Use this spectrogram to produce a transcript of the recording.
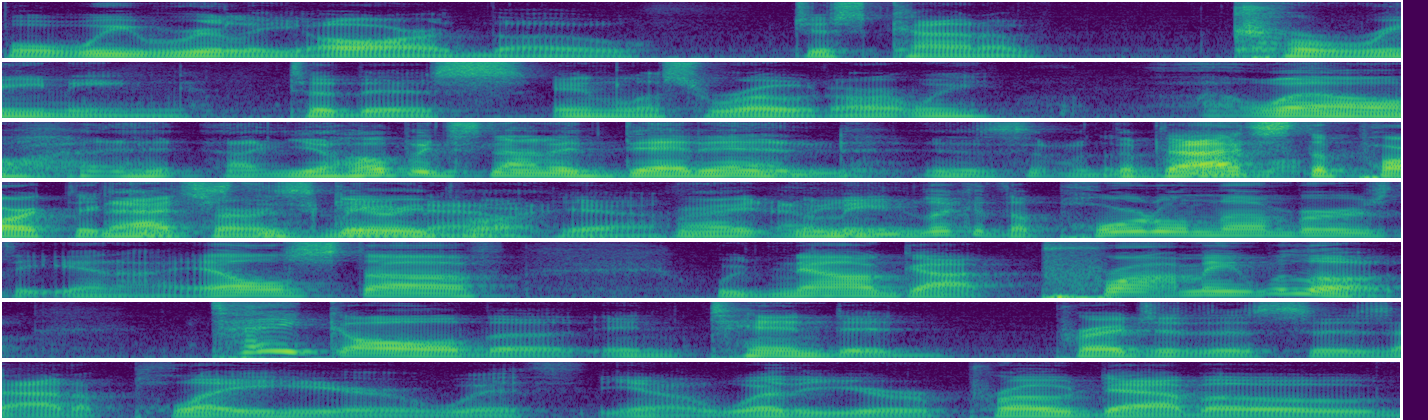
Well, we really are though, just kind of careening to this endless road, aren't we? Well, you hope it's not a dead end. Is the That's the part that That's the scary part, Yeah, right? I, I mean, mean- look at the portal numbers, the NIL stuff. We've now got. Pro- I mean, look, take all the intended prejudices out of play here. With you know whether you're pro Dabo,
